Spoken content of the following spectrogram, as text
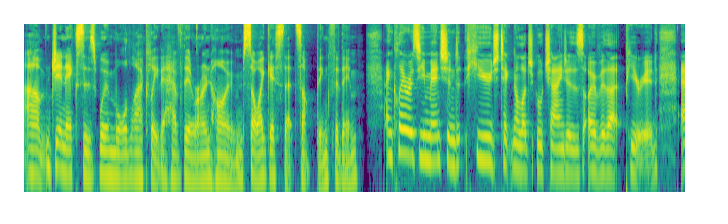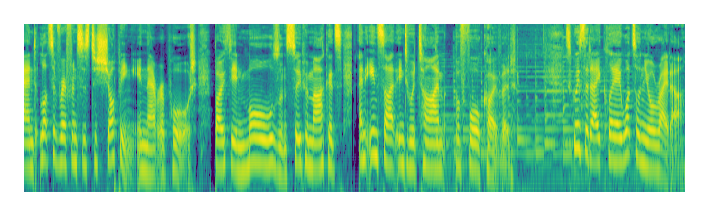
um, Gen Xers were more likely to have their own home. So I guess that's something for them. And Claire, as you mentioned, huge technological changes over that period and lots of references to to shopping in that report, both in malls and supermarkets, an insight into a time before COVID. Squiz the day, Claire, what's on your radar?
